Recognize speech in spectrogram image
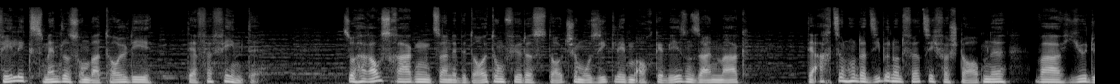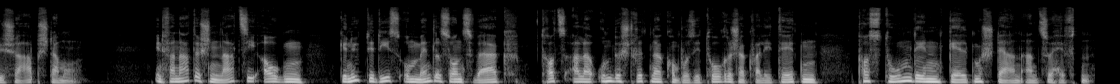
Felix Mendelssohn Bartholdy, der Verfemte. So herausragend seine Bedeutung für das deutsche Musikleben auch gewesen sein mag, der 1847 Verstorbene war jüdischer Abstammung. In fanatischen Nazi-Augen genügte dies, um Mendelssohns Werk, trotz aller unbestrittener kompositorischer Qualitäten, posthum den gelben Stern anzuheften.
